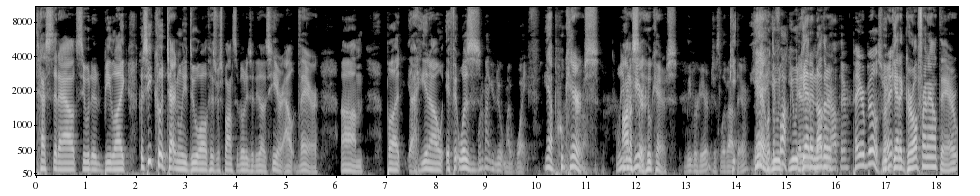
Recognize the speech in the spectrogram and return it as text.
test it out, see what it'd be like. Because he could technically do all of his responsibilities that he does here out there. Um, but yeah, you know, if it was, what am I gonna do with my wife? yeah, who That's the cares? Leave her Honestly, here. who cares? Leave her here, just live out Ye- there. Yeah, what the you would, fuck? You would Get get, an apartment another. out there. Pay your bills, You'd right? get a girlfriend out there,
